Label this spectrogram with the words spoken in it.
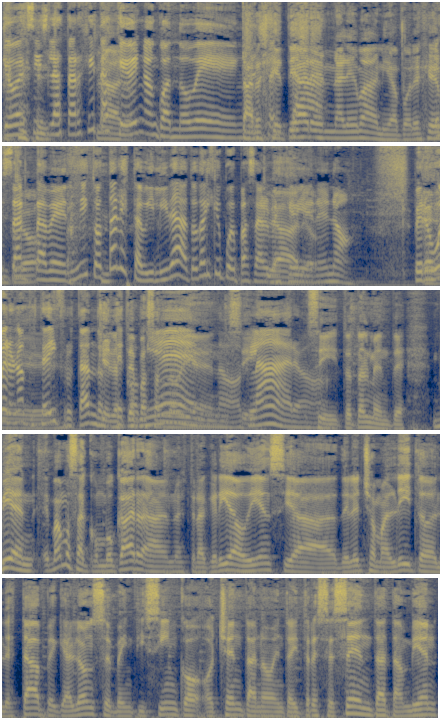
Que vos decís, las tarjetas Claro. que vengan cuando vengan. Tarjetear en Alemania, por ejemplo. Exactamente. Total estabilidad, total que puede pasar el mes que viene, no. Pero Eh, bueno, no, que esté disfrutando, que, lo esté, esté pasando bien, sí. claro. Sí, totalmente. Bien, eh, vamos a convocar a nuestra querida audiencia del hecho maldito del destape que al 11 25 80 93 60 también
